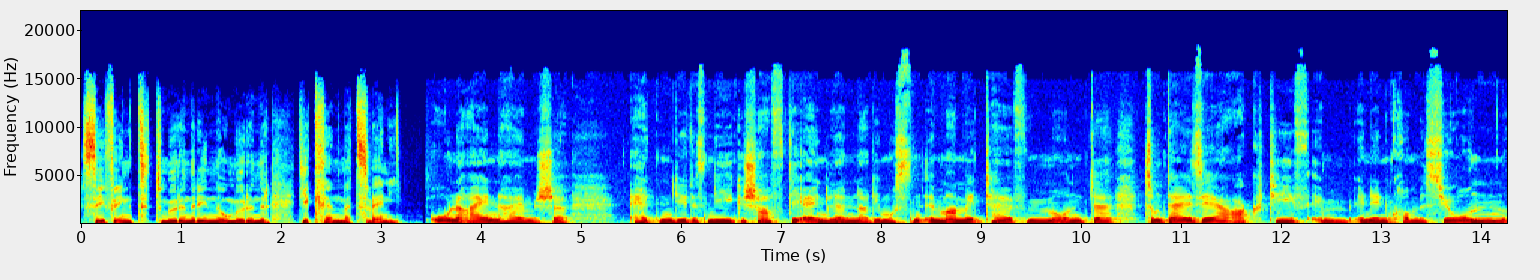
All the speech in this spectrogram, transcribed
Sie findet, die Mürrenerinnen und Mürrener, die kennen wir zu wenig. Ohne Einheimische hätten die das nie geschafft, die Engländer. Die mussten immer mithelfen und äh, zum Teil sehr aktiv im, in den Kommissionen.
